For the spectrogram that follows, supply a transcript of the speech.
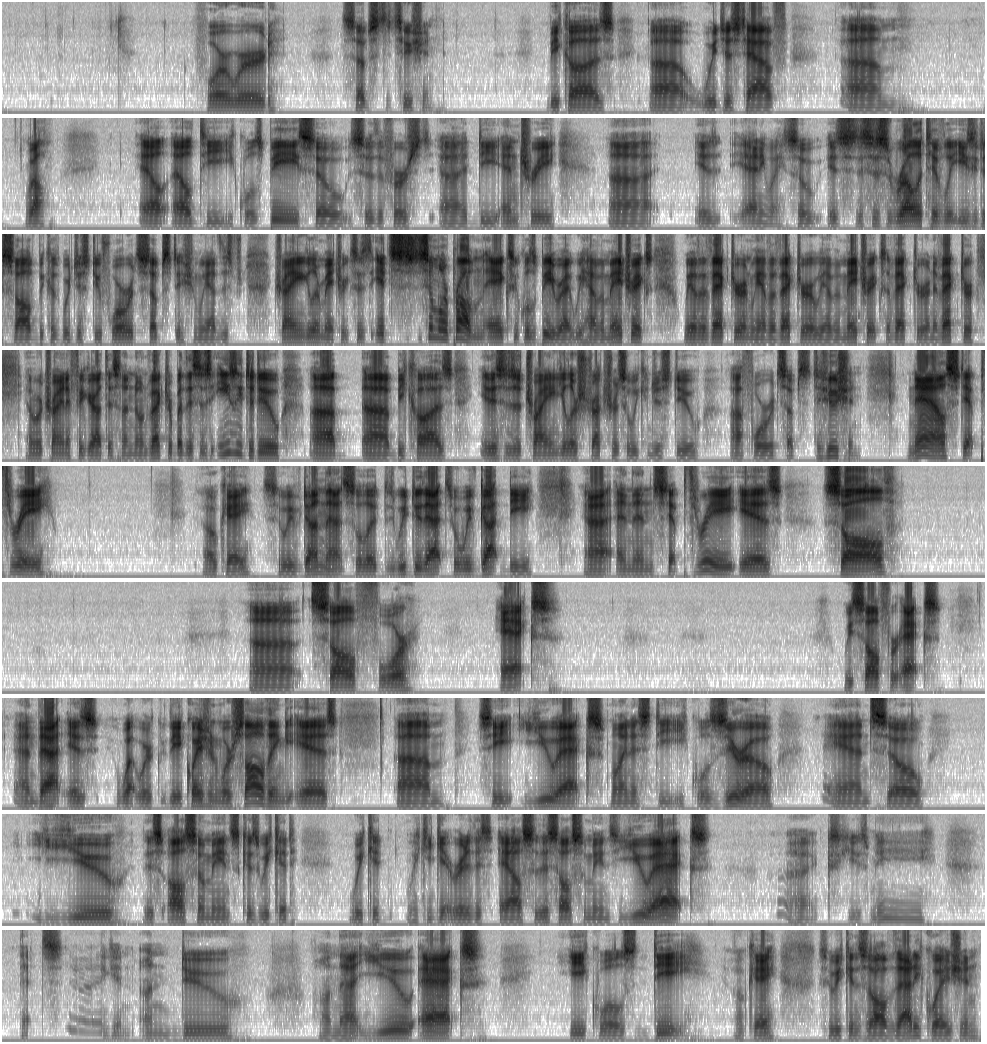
Forward substitution. Because uh, we just have, um, well, L, LD equals B, so, so the first uh, D entry uh, is anyway so it's this is relatively easy to solve because we just do forward substitution. We have this triangular matrix. It's, it's similar problem. Ax equals b right? We have a matrix we have a vector and we have a vector we have a matrix a vector and a vector and we're trying to figure out this unknown vector. But this is easy to do uh, uh, because this is a triangular structure so we can just do uh, forward substitution. Now step three Okay, so we've done that. So let, we do that. So we've got D. Uh, and then step three is solve. Uh, solve for x. We solve for x. And that is what we're, the equation we're solving is um, see ux minus d equals 0 and so u this also means because we could we could we could get rid of this l so this also means ux uh, excuse me that's uh, again undo on that. Ux equals d okay? So we can solve that equation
